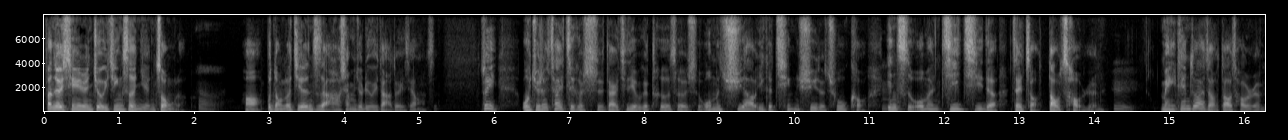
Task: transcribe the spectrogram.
犯罪嫌疑人就已经是很严重了。嗯，啊，不懂得洁身自爱啊，下面就留一大堆这样子。所以我觉得在这个时代，其实有一个特色是我们需要一个情绪的出口，因此我们积极的在找稻草人。嗯，每天都在找稻草人。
